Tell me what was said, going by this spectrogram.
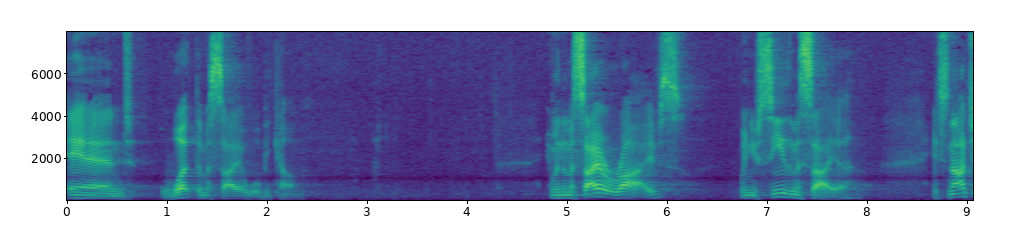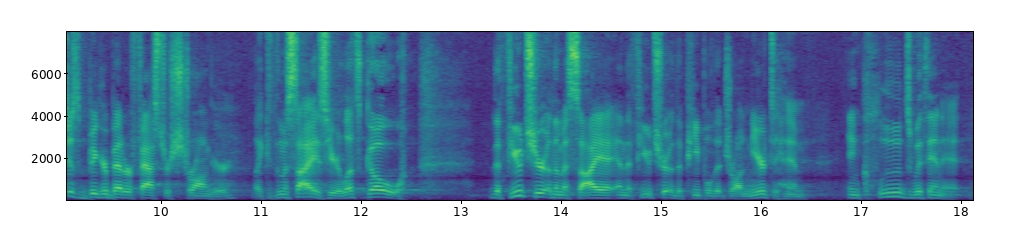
and what the Messiah will become. And when the Messiah arrives, when you see the Messiah, it's not just bigger, better, faster, stronger. Like the Messiah is here, let's go. The future of the Messiah and the future of the people that draw near to him includes within it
